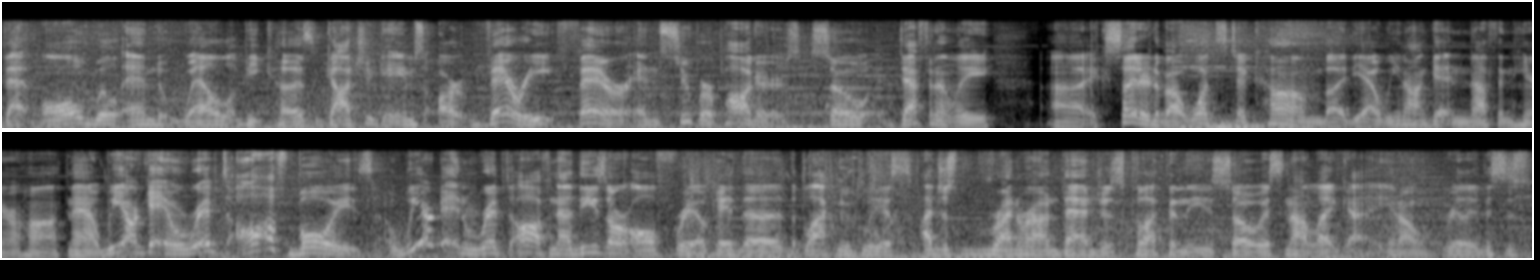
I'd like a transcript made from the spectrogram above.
that all will end well because gacha games are very fair and super poggers. So definitely uh excited about what's to come but yeah we not getting nothing here huh? Man we are getting ripped off boys. We are getting ripped off. Now these are all free okay? The the black nucleus. I just run around bandages collecting these so it's not like uh, you know really this is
